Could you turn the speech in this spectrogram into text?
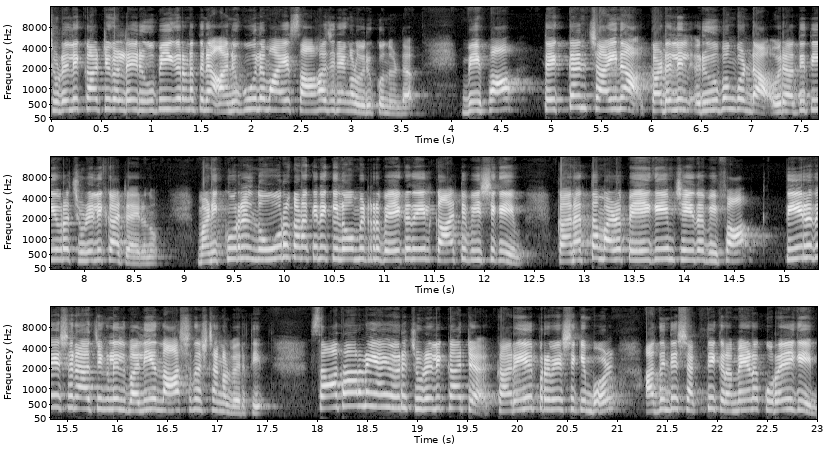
ചുഴലിക്കാറ്റുകളുടെ രൂപീകരണത്തിന് അനുകൂലമായ സാഹചര്യങ്ങൾ ഒരുക്കുന്നുണ്ട്. വിഫ തെക്കൻ ചൈന കടലിൽ രൂപം കൊണ്ട ഒരു അതിതീവ്ര ചുഴലിക്കാറ്റായിരുന്നു. മണിക്കൂറിൽ നൂറുകണക്കിന് കിലോമീറ്റർ വേഗതയിൽ കാറ്റ് വീശുകയും കനത്ത മഴ പെയ്യുകയും ചെയ്ത വിഫ തീരദേശ രാജ്യങ്ങളിൽ വലിയ നാശനഷ്ടങ്ങൾ വരുത്തി. സാധാരണയായി ഒരു ചുഴലിക്കാറ്റ് കരയിൽ പ്രവേശിക്കുമ്പോൾ അതിന്റെ ശക്തി ക്രമേണ കുറയുകയും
